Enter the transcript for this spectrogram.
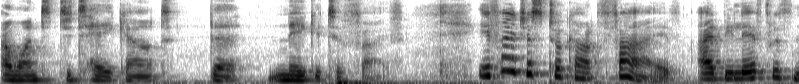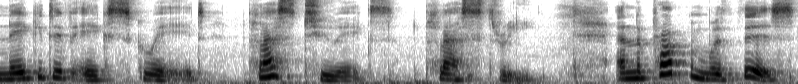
I wanted to take out the negative 5. If I just took out 5, I'd be left with negative x squared plus 2x plus 3. And the problem with this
